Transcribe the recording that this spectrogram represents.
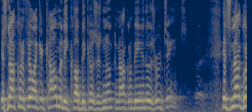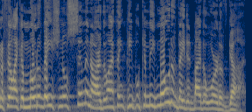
It's not going to feel like a comedy club because there's no, not going to be any of those routines. It's not going to feel like a motivational seminar, though I think people can be motivated by the Word of God.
